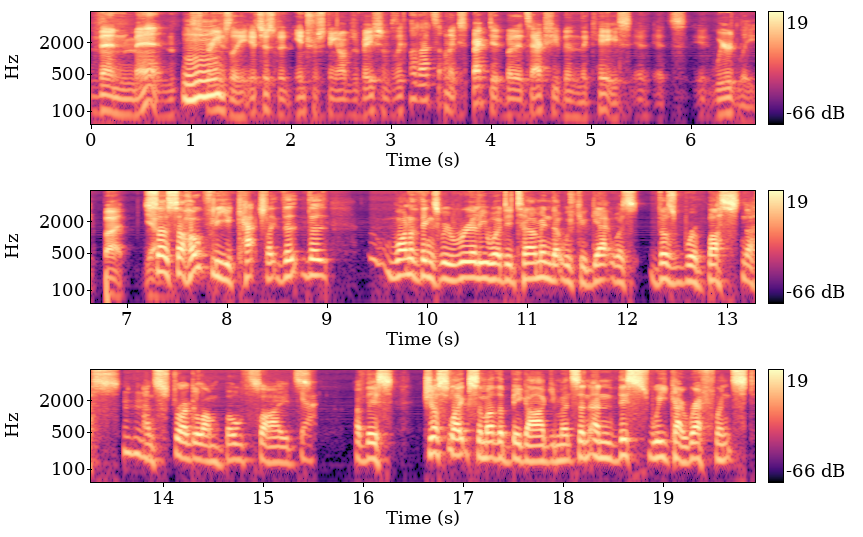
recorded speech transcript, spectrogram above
than men. Mm-hmm. Strangely, it's just an interesting observation. I was like, oh, that's unexpected, but it's actually been the case. It, it's it, weirdly, but yeah. So so hopefully you catch like the the one of the things we really were determined that we could get was there's robustness and struggle on both sides Yeah. of this, just like some other big arguments. And and this week I referenced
